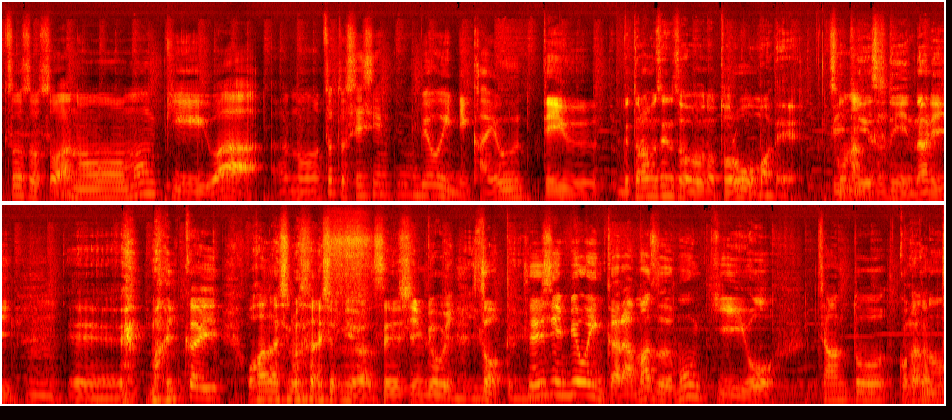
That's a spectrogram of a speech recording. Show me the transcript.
ん、そうそうそう、あのーモンキーはあのーちょっと精神病院に通うっていう、ベトナム戦争のトローマで PTSD になり、うん、えー 毎回お話の最初には精神病院にいっていう。う精神病院からまずモンキーをちゃんとこうなんかあの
